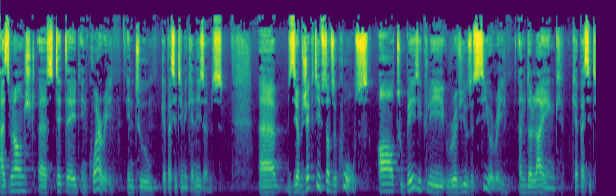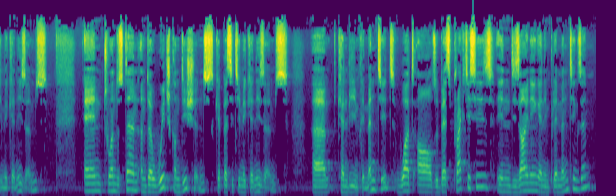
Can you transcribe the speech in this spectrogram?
has launched a state aid inquiry into capacity mechanisms. Uh, the objectives of the course are to basically review the theory underlying capacity mechanisms and to understand under which conditions capacity mechanisms um, can be implemented, what are the best practices in designing and implementing them,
